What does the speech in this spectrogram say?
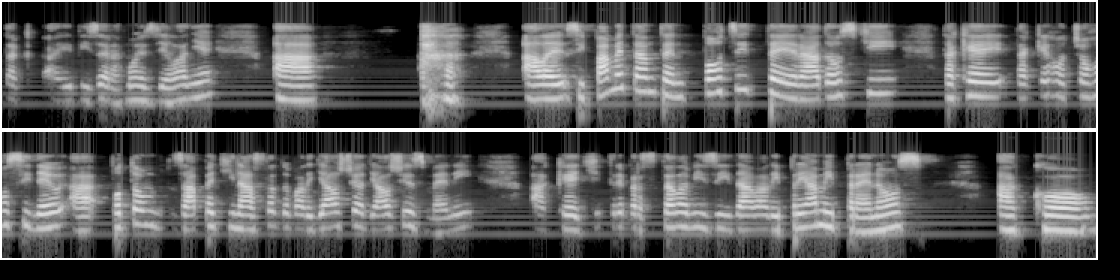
Tak aj vyzerá moje vzdelanie. A, ale si pamätám ten pocit tej radosti, také, takého čoho si ne... A potom zápätí následovali ďalšie a ďalšie zmeny a keď treba z televízii dávali priamy prenos, ako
